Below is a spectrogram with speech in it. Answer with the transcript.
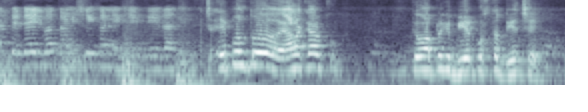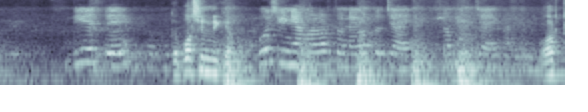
আছে ডাইল ভাত আমি সেখানে যেতে রাজি। আচ্ছা এই পর্যন্ত এলাকার কেউ আপনাকে বিয়ের প্রস্তাব দিয়েছে? দিয়েছে। তো বসেননি কেন? বসিনি আমার অর্থ নাই অর্থ চাই সম্পদ চাই। অর্থ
